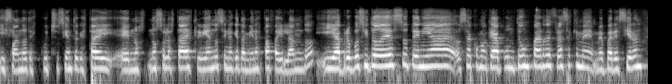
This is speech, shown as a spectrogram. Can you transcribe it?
y, cuando te escucho siento que está eh, no, no, solo estás escribiendo, sino que también estás bailando. Y a propósito de eso, tenía, o sea, como que apunté un par de frases que me, me parecieron,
